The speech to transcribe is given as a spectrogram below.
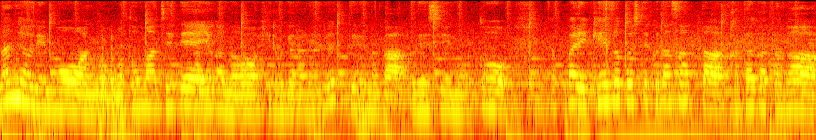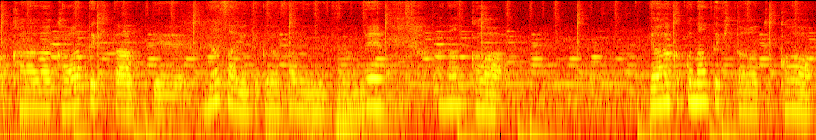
何よりもあの元町でヨガのを広げられるっていうのが嬉しいのとやっぱり継続してくださった方々が体変わってきたって皆さん言ってくださるんですよね。あなんか柔らかくなってきたとか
